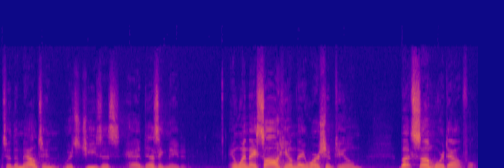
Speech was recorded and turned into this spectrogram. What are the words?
to the mountain which Jesus had designated. And when they saw him, they worshipped him, but some were doubtful.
